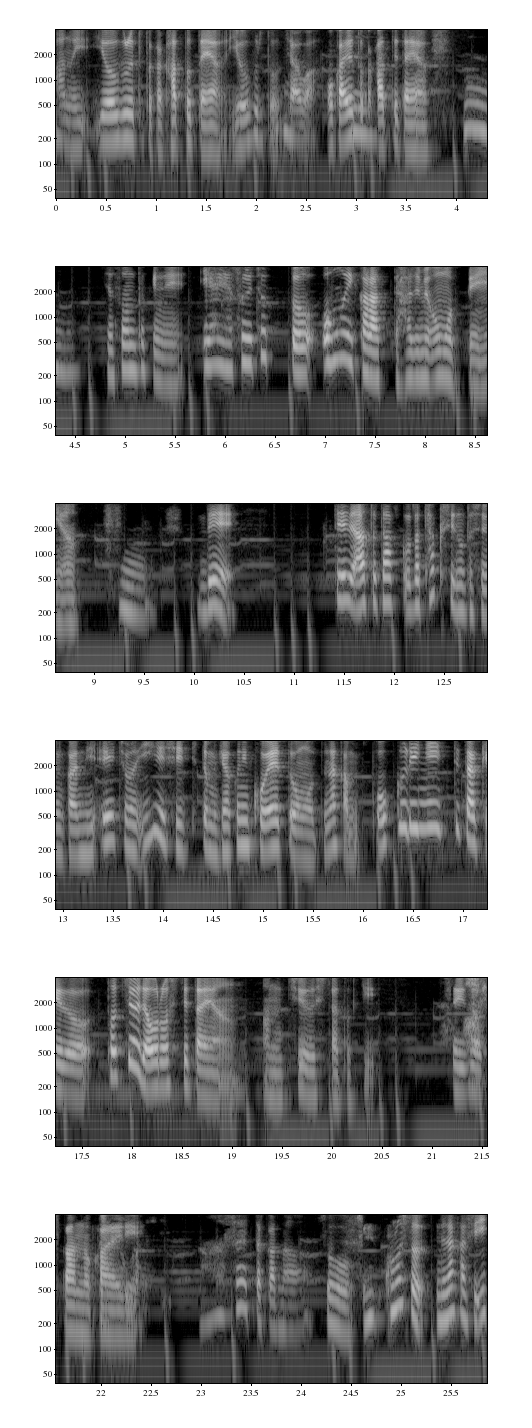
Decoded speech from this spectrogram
あの、ヨーグルトとか買っとったやん。ヨーグルトちゃうわ。おかゆとか買ってたやん。うんで、その時に、いやいや、それちょっと重いからって初め思ってんやん。うんで、で、あたたタクシー乗った瞬間に、え、ちょ、いいでしって言っても逆に怖えと思って、なんか送りに行ってたけど、途中で降ろしてたやん。あの、チューした時。水族館の帰り。ああそうやったかな。そう。え、この人、で、なんかし、1話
